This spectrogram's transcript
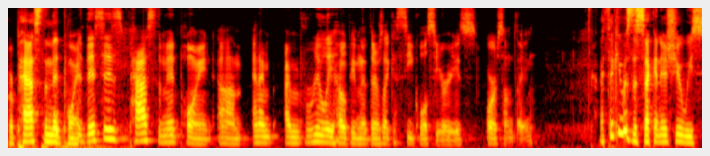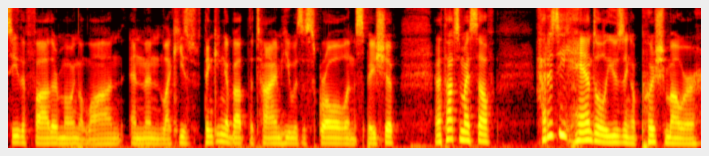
we're past the midpoint. This is past the midpoint, um, and I'm I'm really hoping that there's like a sequel series or something. I think it was the second issue we see the father mowing the lawn, and then like he's thinking about the time he was a Skrull in a spaceship, and I thought to myself, how does he handle using a push mower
